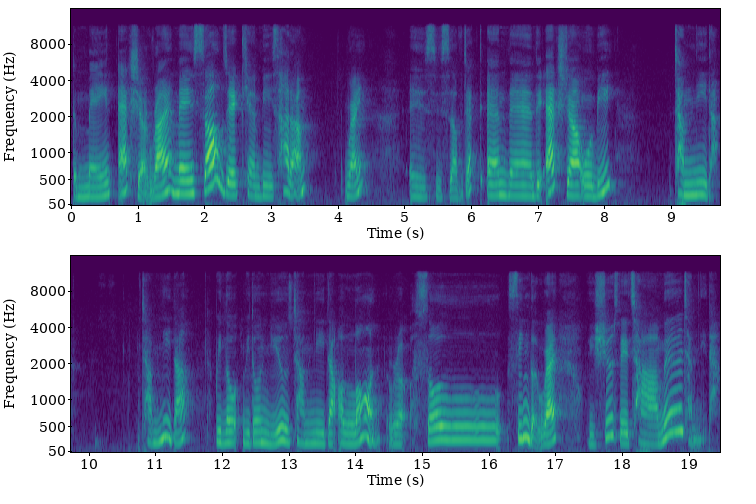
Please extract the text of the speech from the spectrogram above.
the main action, right? Main subject can be 사람, right? Is the subject and then the action will be 잡니다. 잡니다. we don't we don't use 잠니다 alone so single right we should say 잠을 잡니다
